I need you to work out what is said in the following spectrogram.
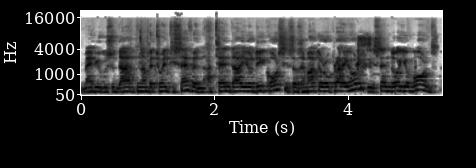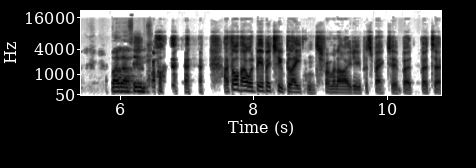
Maybe we should add number twenty-seven: attend IOD courses as a matter of priority. Send all your boards. But I think I thought that would be a bit too blatant from an IOD perspective, but but. Uh,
